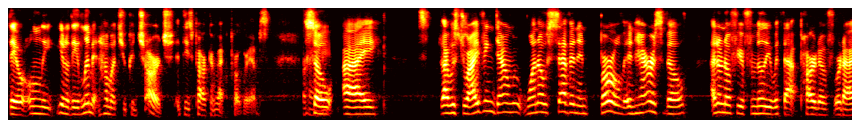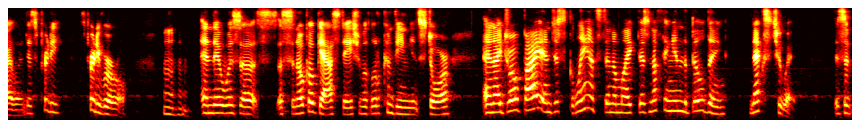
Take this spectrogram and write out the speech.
they are only, you know, they limit how much you can charge at these park and rec programs. So I, I was driving down Route 107 in Burl in Harrisville. I don't know if you're familiar with that part of Rhode Island. It's pretty, it's pretty rural. hmm And there was a, a Sunoco gas station with a little convenience store. And I drove by and just glanced, and I'm like, there's nothing in the building next to it. There's a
